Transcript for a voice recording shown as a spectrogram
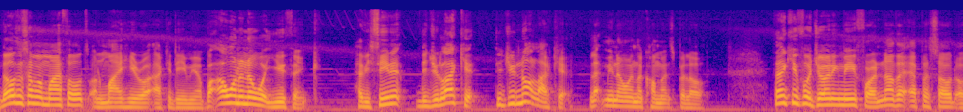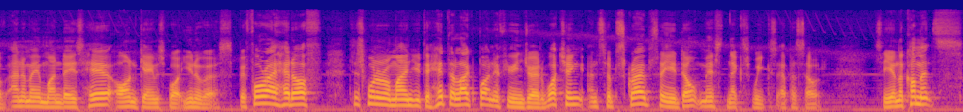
Those are some of my thoughts on My Hero Academia, but I want to know what you think. Have you seen it? Did you like it? Did you not like it? Let me know in the comments below. Thank you for joining me for another episode of Anime Mondays here on GameSpot Universe. Before I head off, just want to remind you to hit the like button if you enjoyed watching and subscribe so you don't miss next week's episode. See you in the comments.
